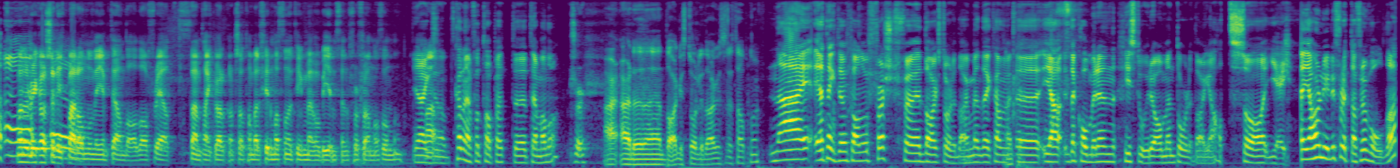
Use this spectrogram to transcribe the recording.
Men det blir kanskje litt mer anonymt igjen da, da fordi at de tenker vel kanskje at han bare filmer sånne ting med mobilen sin for fun og sånn. men- Ja, ikke sant? Kan jeg få ta opp et uh, tema nå? Sure. Er, er det dagens dårlige dag som skal ta opp nå? Nei, jeg tenkte å ta noe først før dags dårlige dag, men det, kan, okay. uh, ja, det kommer en historie om en dårlig dag jeg har hatt, så yay. Jeg har nylig flytta fra Volda.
